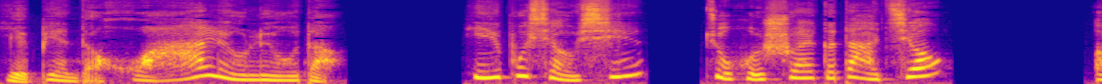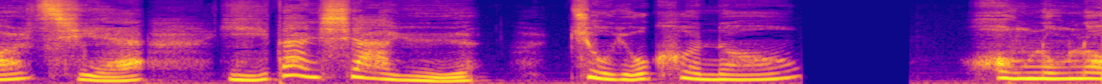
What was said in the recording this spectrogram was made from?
也变得滑溜溜的，一不小心就会摔个大跤。而且，一旦下雨，就有可能轰隆隆！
